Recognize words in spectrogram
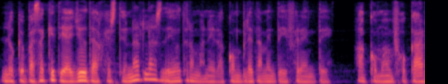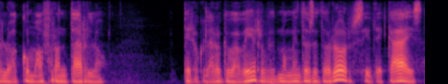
Lo que pasa es que te ayuda a gestionarlas de otra manera completamente diferente, a cómo enfocarlo, a cómo afrontarlo. Pero claro que va a haber momentos de dolor, si te caes,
